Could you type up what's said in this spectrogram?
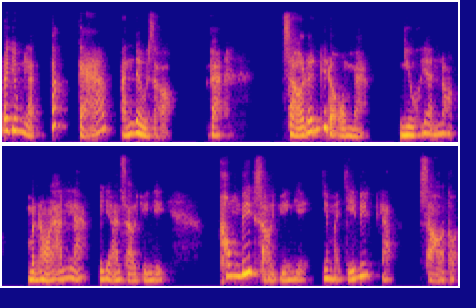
Nói chung là tất cả ảnh đều sợ. Và sợ đến cái độ mà nhiều khi anh nói, mình hỏi anh là, bây giờ anh sợ chuyện gì? Không biết sợ chuyện gì, nhưng mà chỉ biết là sợ thôi.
